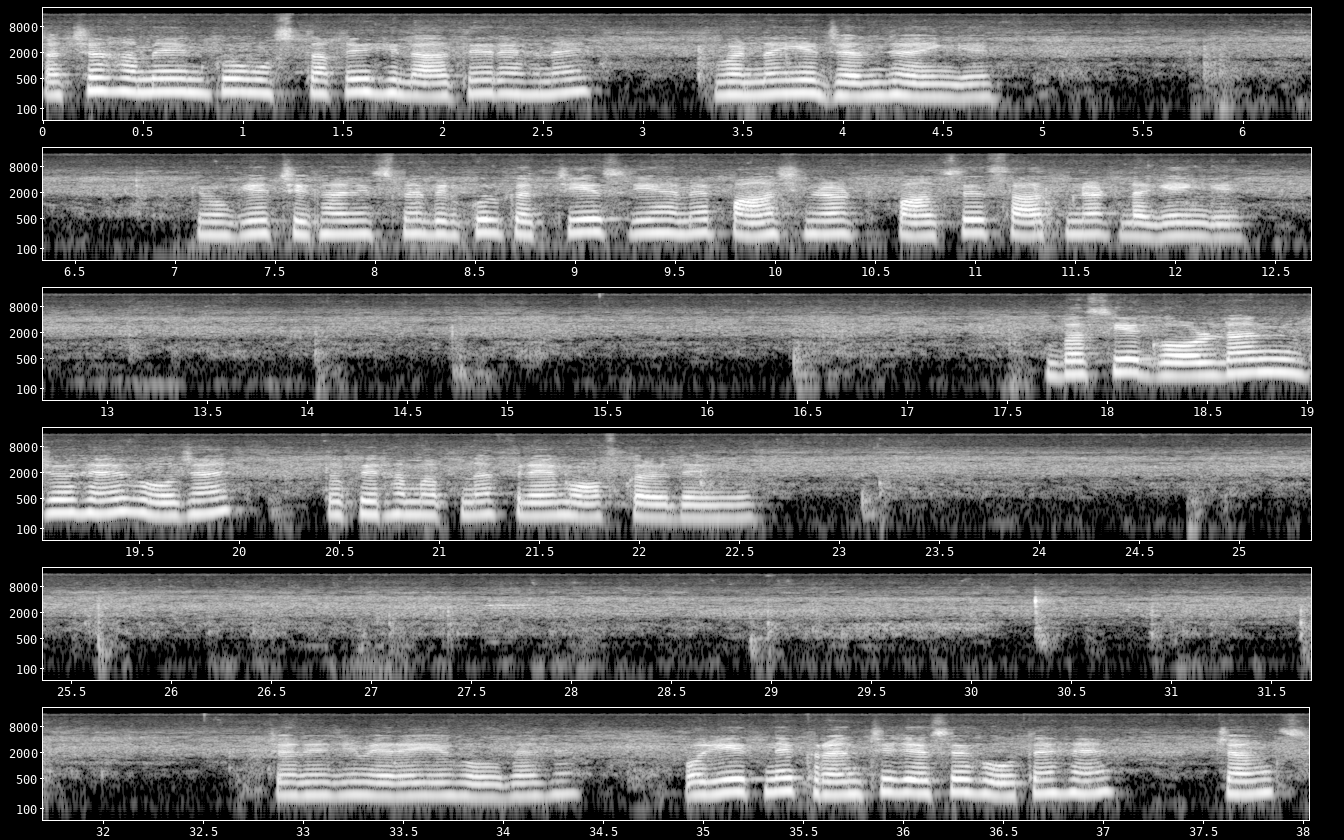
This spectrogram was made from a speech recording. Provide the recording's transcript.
अच्छा हमें इनको मुस्तकिल हिलाते रहना है, वरना ये जल जाएँगे। क्योंकि चिकन इसमें बिल्कुल कच्ची है, इसलिए हमें पाँच मिनट, पाँच से सात मिनट लगेंगे। बस ये गोल्डन जो है हो जाए तो फिर हम अपना फ्लेम ऑफ़ कर देंगे। चलिए जी, मेरे ये हो गए हैं। और ये इतने क्रंची जैसे होते हैं चंक्स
